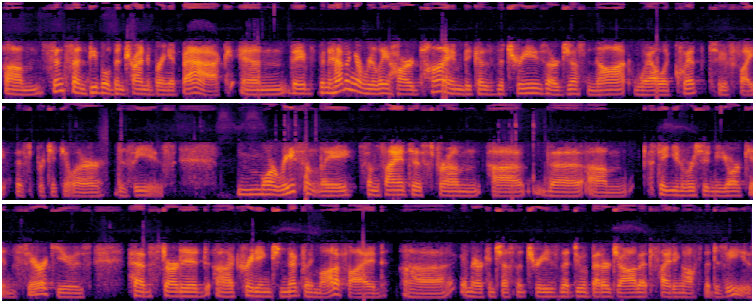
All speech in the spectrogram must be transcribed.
Um, since then, people have been trying to bring it back, and they've been having a really hard time because the trees are just not well equipped to fight this particular disease more recently, some scientists from uh, the um, State University of New York in Syracuse have started uh, creating genetically modified uh, American chestnut trees that do a better job at fighting off the disease.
